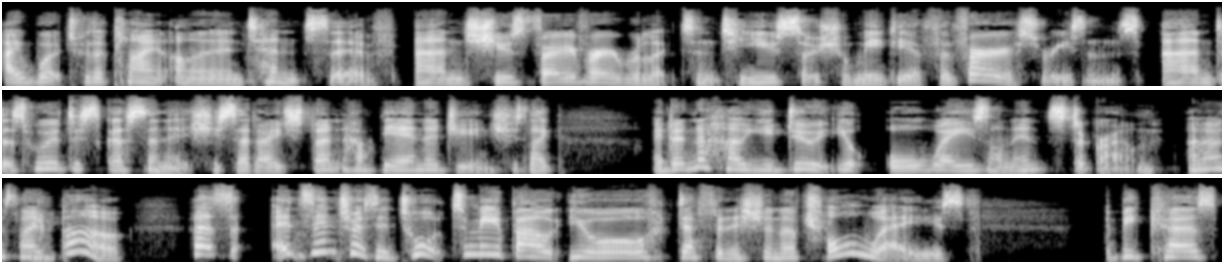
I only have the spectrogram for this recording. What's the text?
I worked with a client on an intensive and she was very, very reluctant to use social media for various reasons. And as we were discussing it, she said, I just don't have the energy. And she's like, I don't know how you do it. You're always on Instagram. And I was like, oh, that's, it's interesting. Talk to me about your definition of always, because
